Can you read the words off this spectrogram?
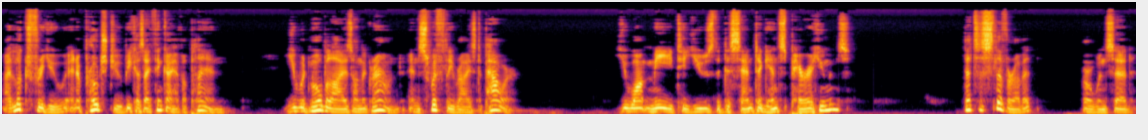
I looked for you and approached you because I think I have a plan. You would mobilize on the ground and swiftly rise to power. You want me to use the dissent against parahumans? That's a sliver of it, Irwin said.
